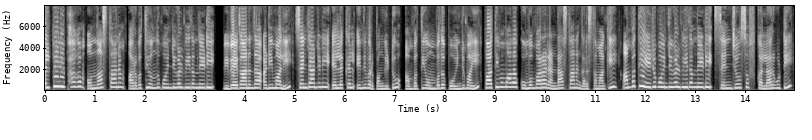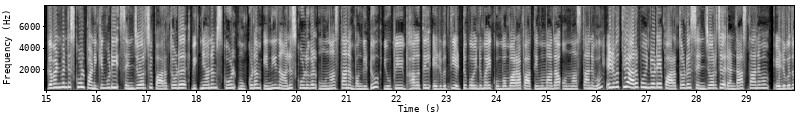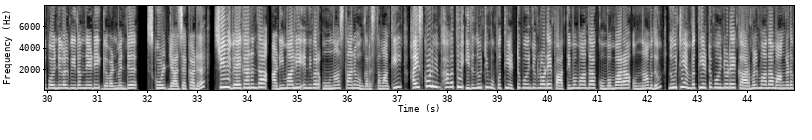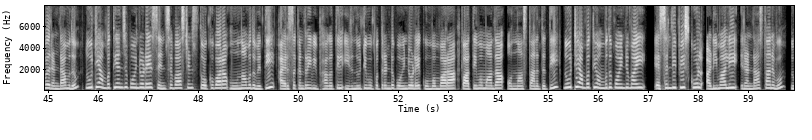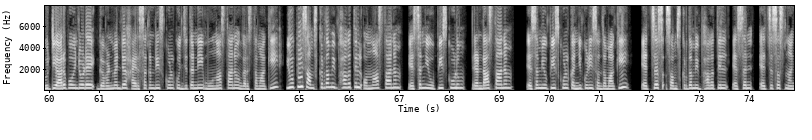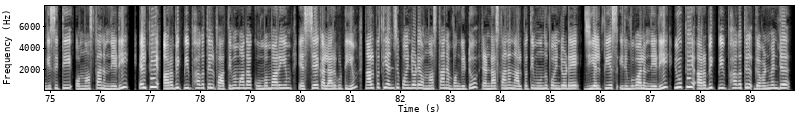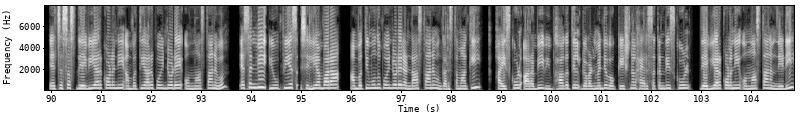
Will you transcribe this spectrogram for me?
എൽ പി വിഭാഗം ഒന്നാം സ്ഥാനം അറുപത്തിയൊന്ന് പോയിന്റുകൾ വീതം നേടി. വിവേകാനന്ദ അടിമാലി സെന്റ് ആന്റണി എല്ലക്കൽ എന്നിവർ പങ്കിട്ടു അമ്പത്തിയൊമ്പത് പോയിന്റുമായി ഫാത്തിമമാത കൂമ്പമ്പാറ രണ്ടാം സ്ഥാനം കരസ്ഥമാക്കി. അമ്പത്തിയേഴ് പോയിന്റുകൾ വീതം നേടി saint Joseph Kallarkutty government school Panikkankudi saint George Parathodu Vijnanam school Mukkudam എന്നീ നാല് സ്കൂളുകൾ മൂന്നാം സ്ഥാനം പങ്കിട്ടു. യു പി വിഭാഗത്തിൽ എഴുപത്തിയെട്ട് പോയിന്റുമായി കുമ്പമ്പാറ ഫാത്തിമമാത ഒന്നാം സ്ഥാനവും എഴുപത്തിയാറ് പോയിന്റോടെ പാറത്തോട് സെന്റ് ജോർജ് രണ്ടാം സ്ഥാനവും എഴുപത് പോയിന്റുകൾ വീതം നേടി ഗവൺമെന്റ് സ്കൂൾ രാജാക്കാട് ശ്രീ വിവേകാനന്ദ അടിമാലി എന്നിവർ മൂന്നാം സ്ഥാനവും കരസ്ഥമാക്കി. ഹൈസ്കൂൾ വിഭാഗത്തിൽ ഇരുന്നൂറ്റി മുപ്പത്തിയെട്ട് പോയിന്റുകളോടെ ഫാത്തിമ മാത കുമ്പമ്പാറ ഒന്നാമതും നൂറ്റി എൺപത്തിയെട്ട് പോയിന്റോടെ കാർമൽ മാത മാങ്കടവ് രണ്ടാമതും നൂറ്റി അമ്പത്തിയഞ്ച് പോയിന്റോടെ സെന്റ് സെബാസ്റ്റ്യൻസ് തോക്കുപാറ മൂന്നാമതുമെത്തി ഹയർ സെക്കൻഡറി വിഭാഗത്തിൽ ഇരുന്നൂറ്റി മുപ്പത്തിരണ്ട് പോയിന്റോടെ കുമ്പമ്പാറ ഫാത്തിമ മാത ഒന്നാം സ്ഥാനത്തെത്തി. നൂറ്റി അമ്പത്തി ഒമ്പത് പോയിന്റുമായി S N D P school Adimali രണ്ടാം സ്ഥാനവും നൂറ്റിയാറ് പോയിന്റോടെ government higher secondary school Kunchithanni മൂന്നാം സ്ഥാനവും കരസ്ഥമാക്കി. യു പി സംസ്കൃതം വിഭാഗത്തിൽ ഒന്നാം സ്ഥാനം എസ് എൻ യു പി സ്കൂളും രണ്ടാം സ്ഥാനം S M U P school Kanjikuzhi സ്വന്തമാക്കി. എച്ച് എസ് സംസ്കൃതം വിഭാഗത്തിൽ S N H S S നങ്കിസിറ്റി ഒന്നാം സ്ഥാനം നേടി. എൽ പി അറബിക് വിഭാഗത്തിൽ ഫാത്തിമ മാത കൂമ്പമ്പാറയും എസ് ജെ കല്ലാറുകുട്ടിയും നാൽപ്പത്തിയഞ്ച് പോയിന്റോടെ ഒന്നാം സ്ഥാനം പങ്കിട്ടു. രണ്ടാം സ്ഥാനം നാൽപ്പത്തിമൂന്ന് പോയിന്റോടെ G L P S Irumpupalam നേടി. യു പി അറബിക് വിഭാഗത്തിൽ government H S S Deviyar colony അമ്പത്തിയാറ് പോയിന്റോടെ ഒന്നാം സ്ഥാനവും S N V U P S Shalyampara അമ്പത്തിമൂന്ന് പോയിന്റോടെ രണ്ടാം സ്ഥാനവും കരസ്ഥമാക്കി. ഹൈസ്കൂൾ അറബി വിഭാഗത്തിൽ government vocational higher secondary school Deviyar colony ഒന്നാം സ്ഥാനം നേടി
